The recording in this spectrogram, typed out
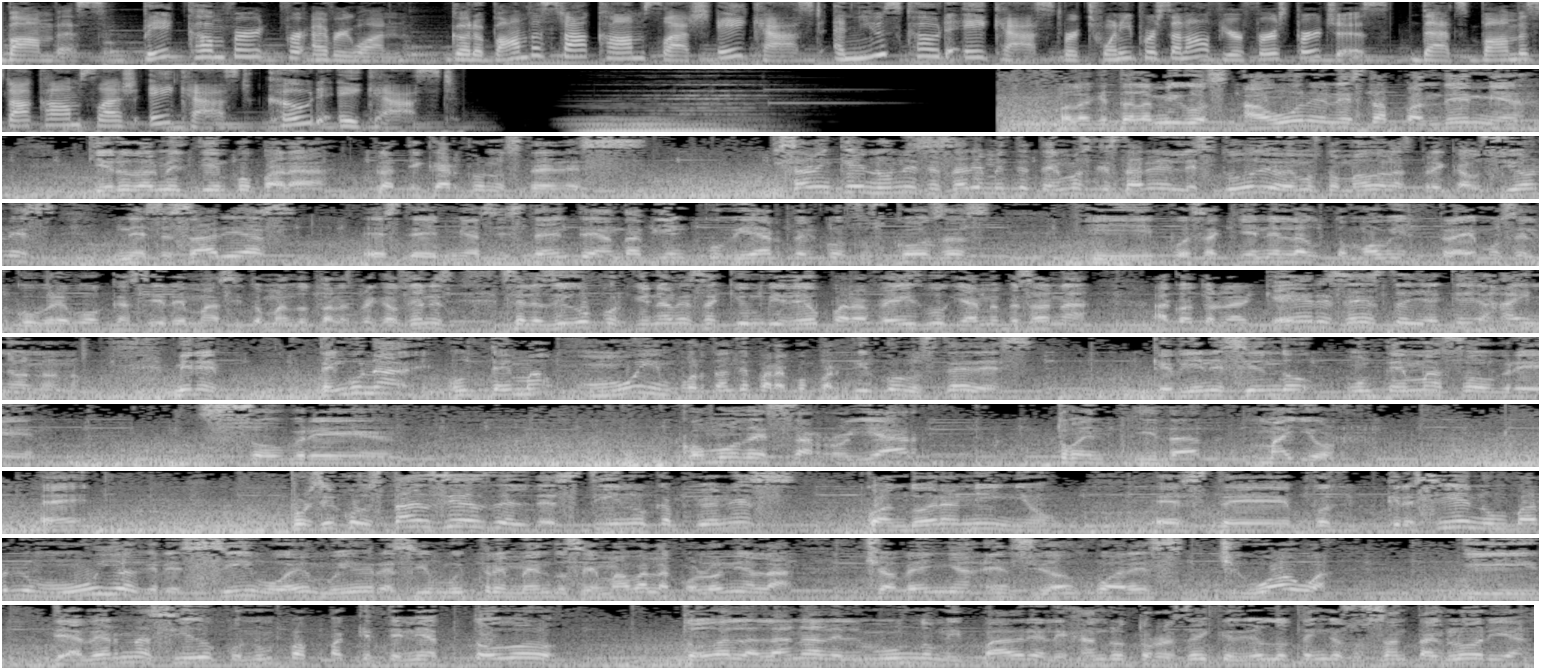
Bombas. Big comfort for everyone. Go to bombas.com slash ACAST and use code ACAST for 20% off your first purchase. That's bombas.com slash ACAST. Code ACAST. Hola, ¿qué tal amigos? Aún en esta pandemia, quiero darme el tiempo para platicar con ustedes. Y saben que no necesariamente tenemos que estar en el estudio, hemos tomado las precauciones necesarias. Este, mi asistente anda bien cubierto, él con sus cosas. Y pues aquí en el automóvil traemos el cubrebocas y demás y tomando todas las precauciones. Se los digo porque una vez aquí un video para Facebook ya me empezaron a, a controlar. ¿Qué eres esto y aquello? Ay, no, no, no. Miren, tengo un tema muy importante para compartir con ustedes que viene siendo un tema sobre, sobre cómo desarrollar tu entidad mayor. ¿Eh? Por circunstancias del destino, campeones, cuando era niño, este, pues crecí en un barrio muy agresivo, ¿eh? muy agresivo, muy tremendo. Se llamaba la colonia La Chaveña en Ciudad Juárez, Chihuahua. Y de haber nacido con un papá que tenía todo, toda la lana del mundo, mi padre Alejandro Torresey, que Dios lo tenga su santa gloria,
